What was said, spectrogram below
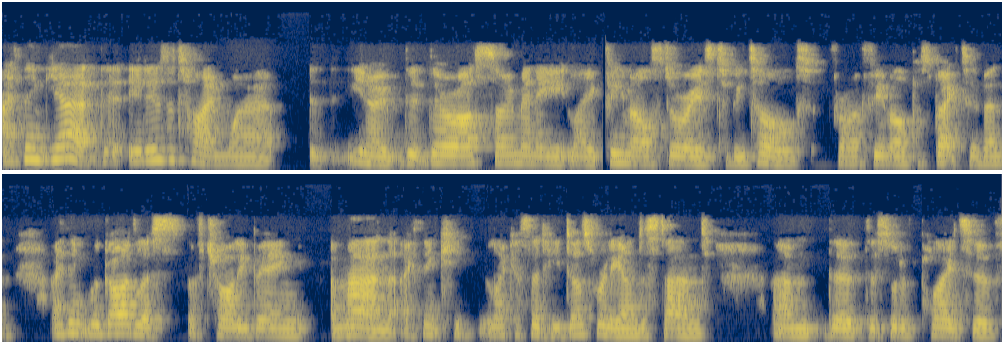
I think yeah, it is a time where you know th- there are so many like female stories to be told from a female perspective and i think regardless of charlie being a man i think he like i said he does really understand um, the the sort of plight of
